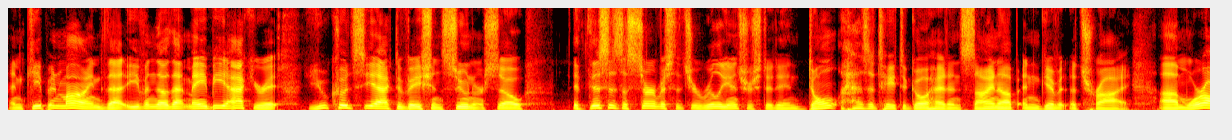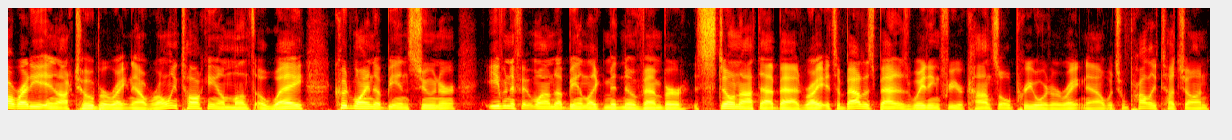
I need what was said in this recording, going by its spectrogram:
And keep in mind that even though that may be accurate, you could see activation sooner. So if this is a service that you're really interested in, don't hesitate to go ahead and sign up and give it a try. Um, we're already in October right now. We're only talking a month away. Could wind up being sooner. Even if it wound up being like mid November, it's still not that bad, right? It's about as bad as waiting for your console pre order right now, which we'll probably touch on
